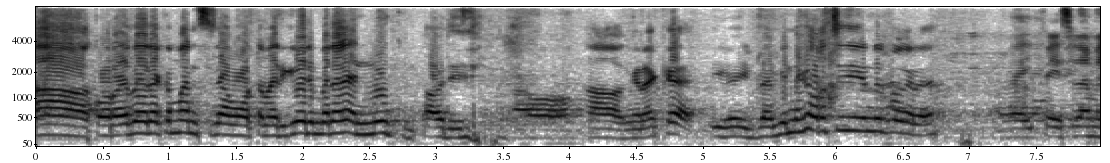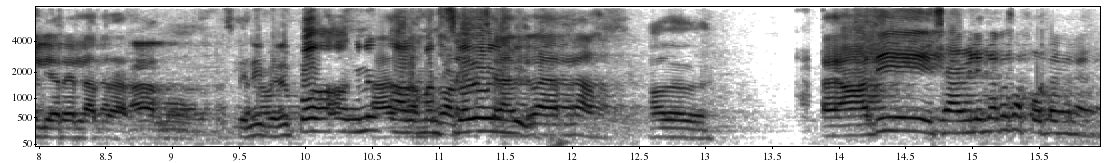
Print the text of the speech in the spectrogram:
ആ കൊറേ പേരൊക്കെ മനസ്സിലാവും. ഓട്ടോമാറ്റിക് വരുമ്പോ എന്നെ നോക്കും അവർ. ആ അങ്ങനെയൊക്കെ. ഇവ- ഇവൻ പിന്നെ കുറച്ച് ചെയ്യുന്നുണ്ട് ഇപ്പൊ അങ്ങനെ. പിന്നെ ഇവനിപ്പോ അങ്ങനെ മനസ്സിലായി. അതെ അതെ. ആദ്യം ഫാമിലിന്നൊക്കെ സപ്പോർട്ട് എങ്ങനെയാണ്?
